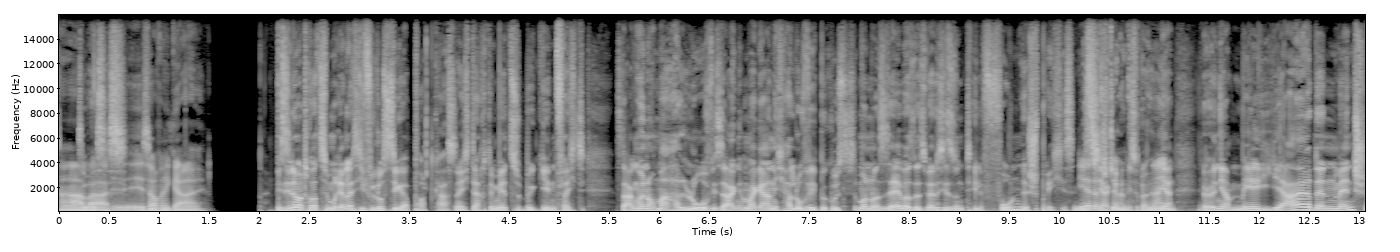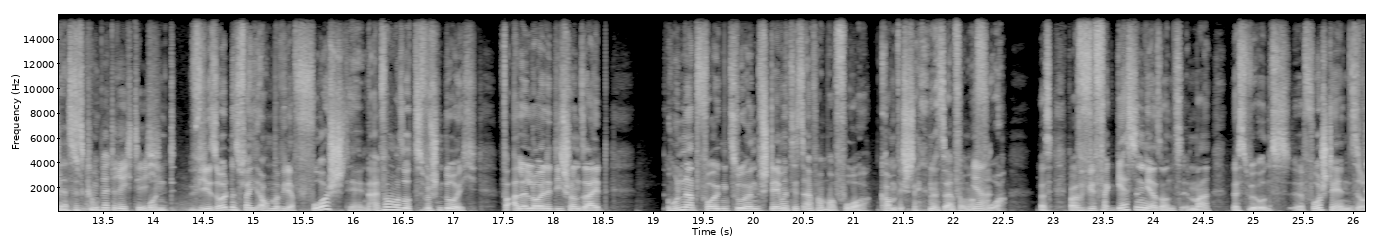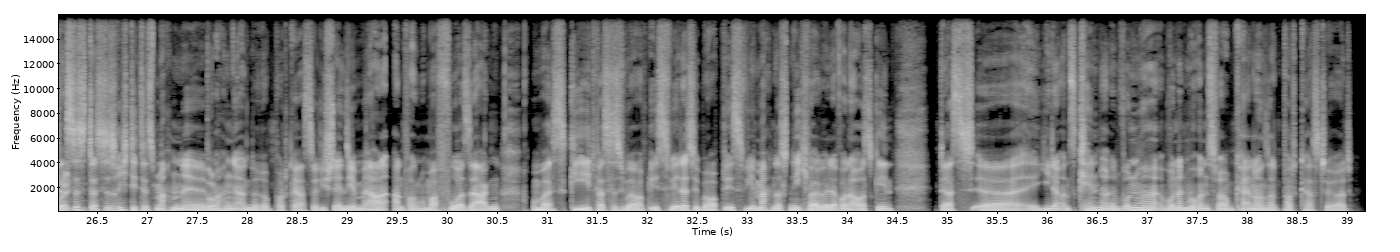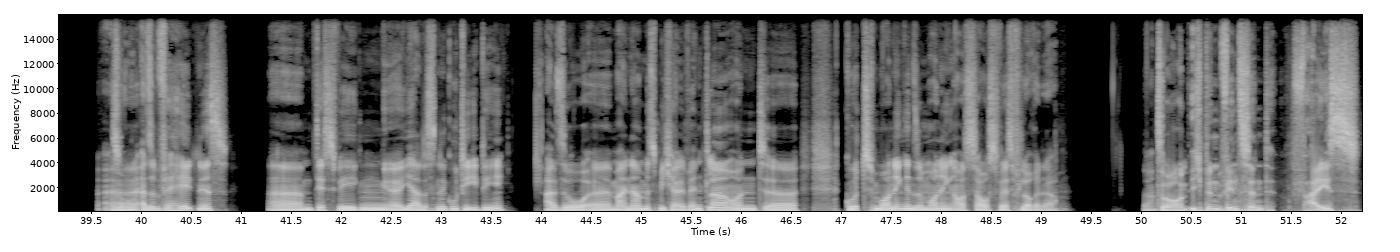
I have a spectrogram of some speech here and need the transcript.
aber ist ist, es. auch egal. Wir sind aber trotzdem ein relativ lustiger Podcast. ne? Ich dachte mir zu Beginn, vielleicht sagen wir nochmal Hallo. Wir sagen immer gar nicht Hallo. Wir begrüßen es immer nur selber, so als wäre das hier so ein Telefongespräch. Das Ja, ist das ja stimmt. gar nicht Nein. da hören ja Milliarden Menschen Das ist zu. komplett richtig. Und wir sollten uns vielleicht auch mal wieder vorstellen. Einfach mal so zwischendurch. Für alle Leute, die schon seit 100 Folgen zuhören, stellen wir uns jetzt einfach mal vor. Komm, wir stellen uns einfach mal Ja. vor. Das, weil wir vergessen ja sonst immer, dass wir uns äh, vorstellen sollten. das ist, das ist richtig, das machen, äh, So. machen andere Podcaster. Die stellen sich am Anfang nochmal vor, sagen, um was es geht, was das überhaupt ist, wer das überhaupt ist. Wir machen das nicht, weil wir davon ausgehen, dass äh, jeder uns kennt und dann wundern wir, wundern wir uns, warum keiner unseren Podcast hört. Äh, So. Also im Verhältnis. Ähm, deswegen, äh, ja, das ist eine gute Idee. Also, äh, mein Name ist Michael Wendler und Good Morning in the Morning aus Southwest Florida. So, und ich bin Vincent Weiß.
